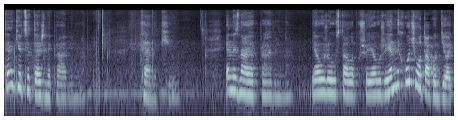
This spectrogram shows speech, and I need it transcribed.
Thank you це теж неправильно. Thank you. Я не знаю, як правильно. Я вже устала, потому що я вже. Я не хочу отак от делать.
